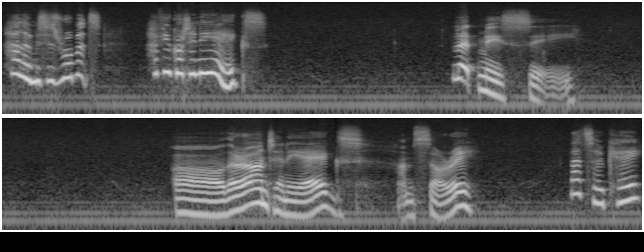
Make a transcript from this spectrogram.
Hello, Mrs. Roberts. Have you got any eggs? Let me see. Oh, there aren't any eggs. I'm sorry. That's okay.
